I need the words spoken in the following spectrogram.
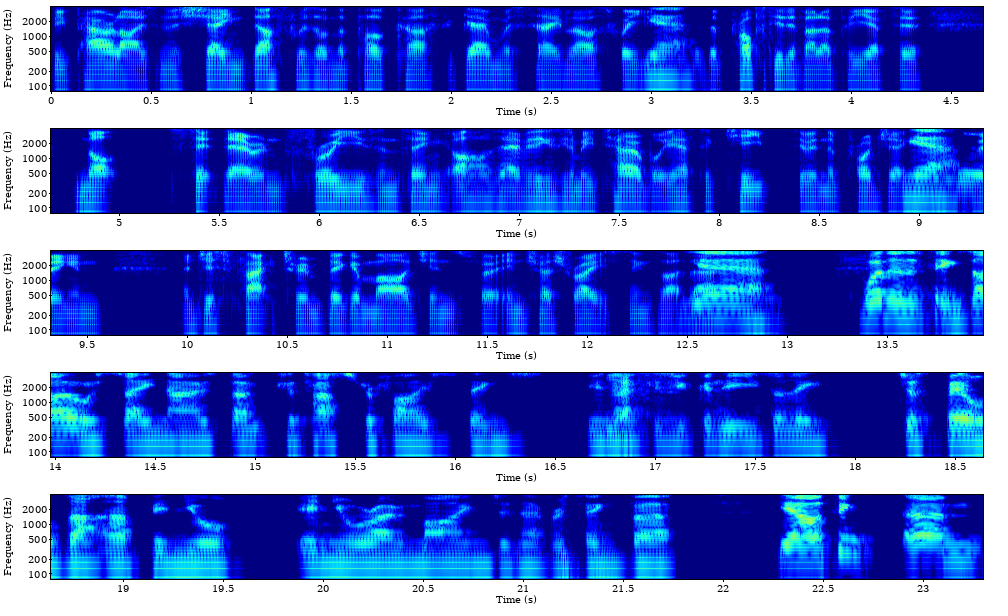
be paralyzed. And as Shane Duff was on the podcast again, was saying last week, Yeah. as a property developer, you have to not sit there and freeze and think, oh, everything's going to be terrible. You have to keep doing the project Yeah. you're doing and and just factor in bigger margins for interest rates, things like that. Yeah. One of the things I always say now is don't catastrophize things, you know, Yes. because you can easily just build that up in your in your own mind and everything. But yeah, I think um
